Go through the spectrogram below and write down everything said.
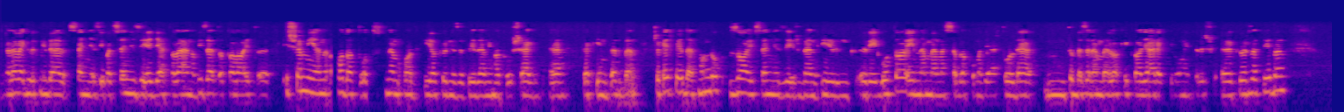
a levegőt mivel szennyezi, vagy szennyezi egyáltalán a vizet, a talajt, és semmilyen adatot nem ad ki a környezetvédelmi hatóság tekintetben. Csak egy példát mondok, zajszennyezésben élünk régóta, én nem messzebb lakom a gyártól, de mm, több ezer ember lakik a gyár egy kilométeres körzetében,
